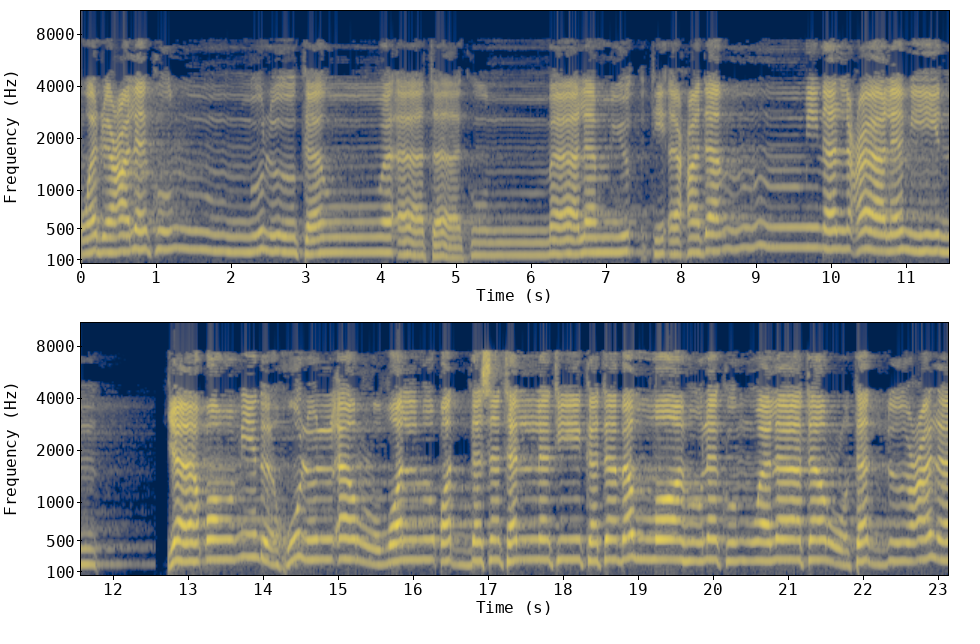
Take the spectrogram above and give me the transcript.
وَجَعَلَكُمْ مُلُوكًا وَآتَاكُمْ مَا لَمْ يُؤْتِ أَحَدًا مِنَ الْعَالَمِينَ. يَا قَوْمِ ادْخُلُوا الْأَرْضَ الْمُقَدَّسَةَ الَّتِي كَتَبَ اللَّهُ لَكُمْ وَلَا تَرْتَدُّوا عَلَى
